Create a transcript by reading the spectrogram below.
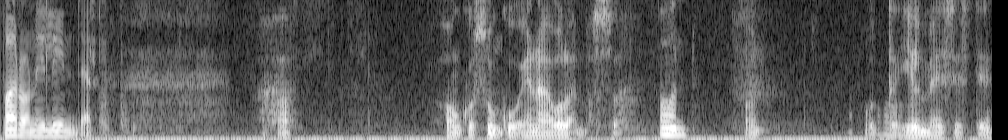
Paroni Linder. Aha. Onko suku enää olemassa? On. On. Mutta ilmeisesti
